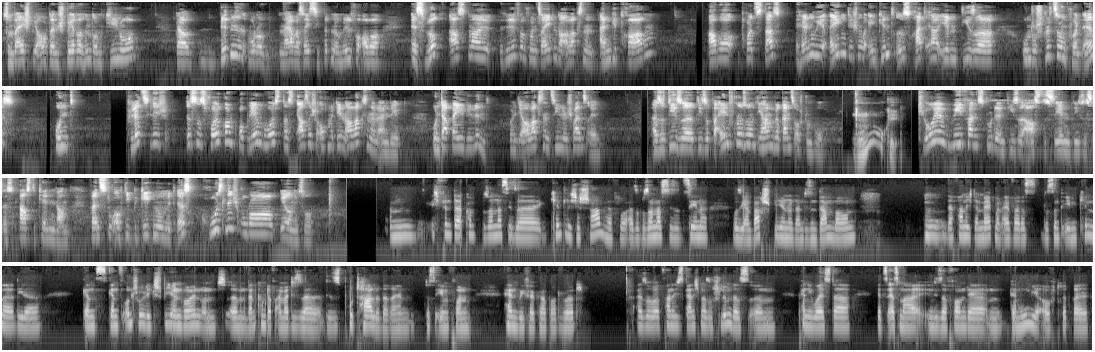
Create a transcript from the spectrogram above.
zum Beispiel auch dann später hinterm Kino. Da bitten, oder naja, was heißt sie bitten um Hilfe, aber es wird erstmal Hilfe von Seiten der Erwachsenen angetragen, aber trotz dass Henry eigentlich nur ein Kind ist, hat er eben diese Unterstützung von S. Und plötzlich ist es vollkommen problemlos, dass er sich auch mit den Erwachsenen anlegt und dabei gewinnt. Und die Erwachsenen ziehen den Schwanz ein. Also diese, diese Beeinflussung, die haben wir ganz oft im Buch. Hm, okay. Chloe, wie fandst du denn diese erste Szene, dieses erste Kennenlernen? Fandst du auch die Begegnung mit S gruselig oder eher nicht so? Ähm, ich finde, da kommt besonders dieser kindliche Charme hervor. Also besonders diese Szene, wo sie am Bach spielen und dann diesen Damm bauen. Hm, da fand ich, da merkt man einfach, dass das sind eben Kinder, die da ganz, ganz unschuldig spielen wollen und ähm, dann kommt auf einmal dieser, dieses Brutale da rein, das eben von Henry verkörpert wird. Also fand ich es gar nicht mal so schlimm, dass ähm, Pennywise da jetzt erstmal in dieser Form der, der Mumie auftritt, weil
